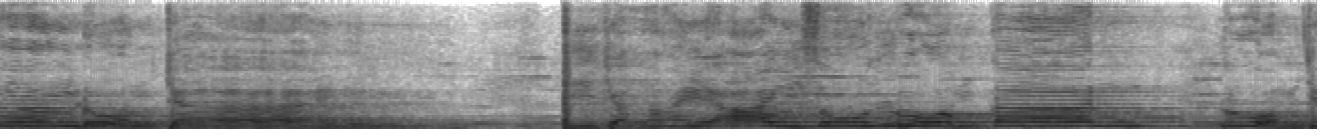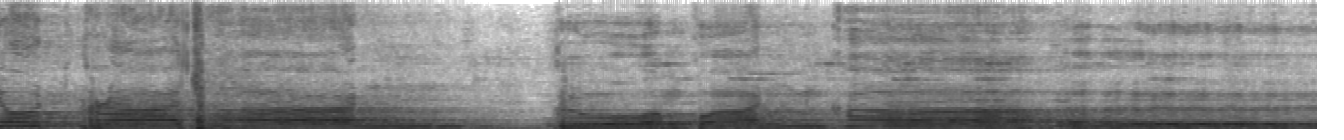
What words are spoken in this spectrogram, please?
ทั้งดวงใจ ที่จะให้ไอศูนย์ร่วมกัน ร่วมยศราชันร่วมขวัญข้าเออ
